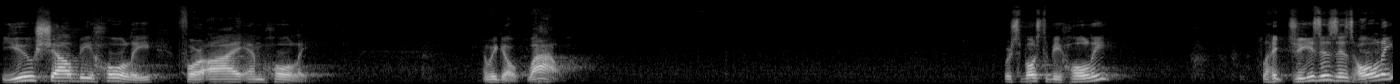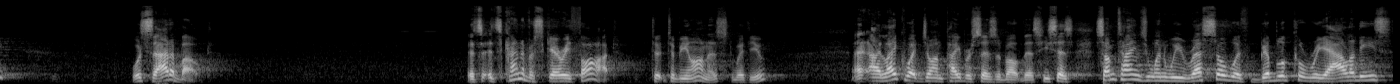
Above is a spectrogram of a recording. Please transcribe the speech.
You shall be holy, for I am holy. And we go, Wow. We're supposed to be holy? Like Jesus is holy? What's that about? It's, it's kind of a scary thought, to, to be honest with you. I like what John Piper says about this. He says, sometimes when we wrestle with biblical realities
